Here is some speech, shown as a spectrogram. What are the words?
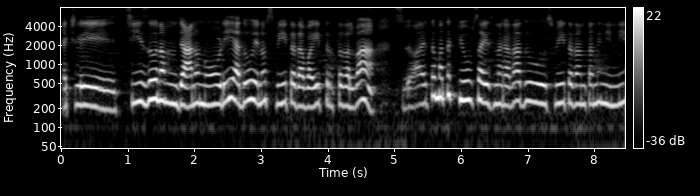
ಆ್ಯಕ್ಚುಲಿ ಚೀಸು ನಮ್ಮ ಜಾನು ನೋಡಿ ಅದು ಏನೋ ಸ್ವೀಟ್ ಅದ ವೈಟ್ ಇರ್ತದಲ್ವಾ? ಆಯಿತು, ಮತ್ತು ಕ್ಯೂಬ್ ಸೈಜ್ನಾಗ ಅದ. ಅದು ಸ್ವೀಟ್ ಅದ ಅಂತಂದು ನಿನ್ನೆ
